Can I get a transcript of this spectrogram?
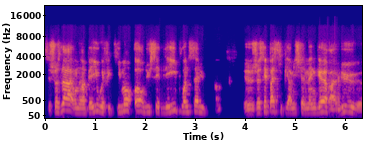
ces choses-là. On est un pays où effectivement, hors du CDI, point de salut. Hein. Euh, je ne sais pas si Pierre-Michel Menger a lu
